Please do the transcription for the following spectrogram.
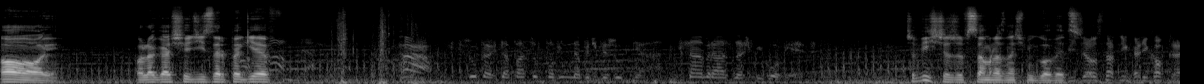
Oj. Kolega siedzi z RPG. w- W zrzutach zapasów powinna być wyrzutnia. W sam raz na śmigłowiec. Oczywiście, że w sam raz na śmigłowiec. Widzę ostatni helikopter.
